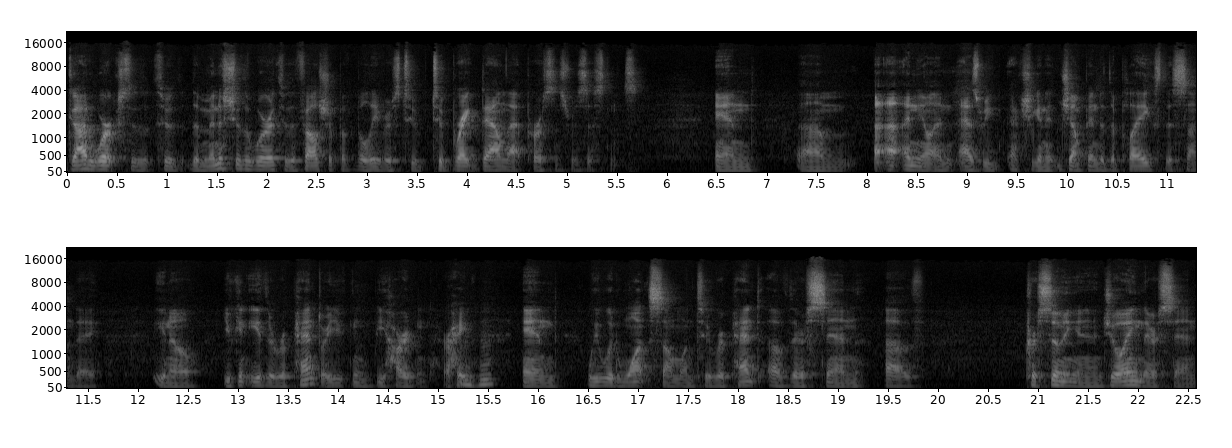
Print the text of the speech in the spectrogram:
God works through, the- through the ministry of the word, through the fellowship of believers to, to break down that person's resistance. And, um, uh, and, you know, and as we actually going to jump into the plagues this Sunday, you know, you can either repent or you can be hardened, right? Mhm. And we would want someone to repent of their sin, of pursuing and enjoying their sin,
